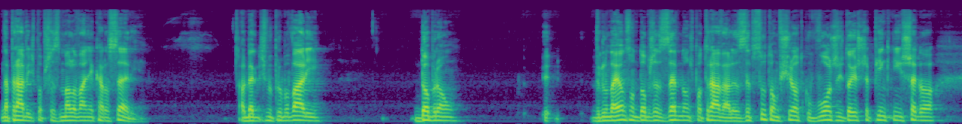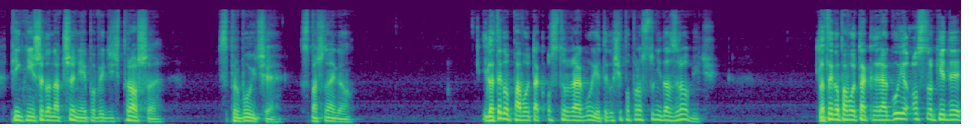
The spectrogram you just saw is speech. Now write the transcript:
naprawić poprzez malowanie karoserii. Albo jakbyśmy próbowali dobrą, y, wyglądającą dobrze z zewnątrz potrawę, ale zepsutą w środku, włożyć do jeszcze piękniejszego, piękniejszego naczynia i powiedzieć: proszę, spróbujcie, smacznego. I dlatego Paweł tak ostro reaguje. Tego się po prostu nie da zrobić. Dlatego Paweł tak reaguje ostro, kiedy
